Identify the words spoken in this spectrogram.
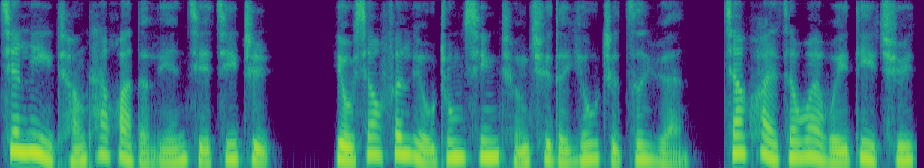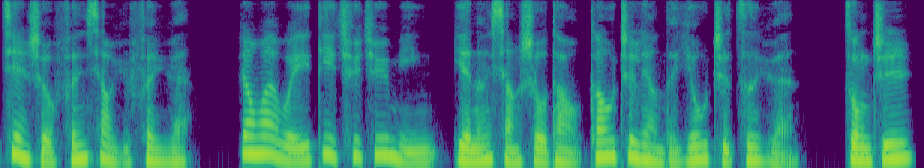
建立常态化的连结机制，有效分流中心城区的优质资源，加快在外围地区建设分校与分院，让外围地区居民也能享受到高质量的优质资源。总之，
